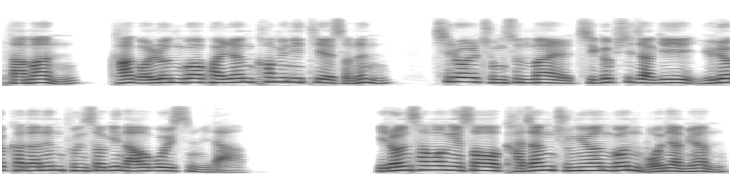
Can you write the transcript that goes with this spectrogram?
다만 각 언론과 관련 커뮤니티에서는 7월 중순 말 지급 시작이 유력하다는 분석이 나오고 있습니다. 이런 상황에서 가장 중요한 건 뭐냐면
